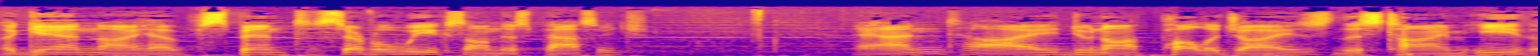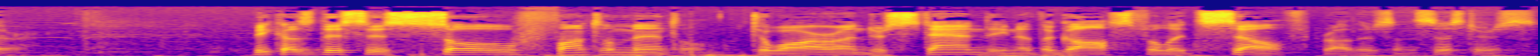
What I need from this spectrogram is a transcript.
again, I have spent several weeks on this passage, and I do not apologize this time either, because this is so fundamental to our understanding of the gospel itself, brothers and sisters.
